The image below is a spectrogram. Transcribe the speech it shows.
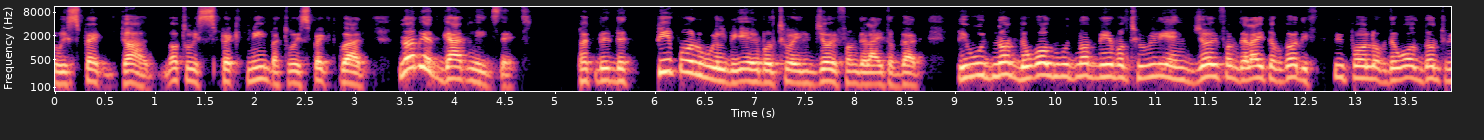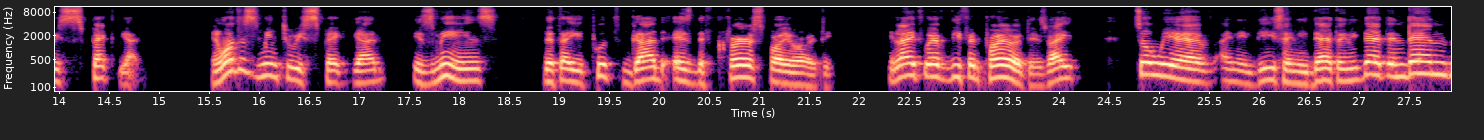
to respect God, not to respect me, but to respect God. Not that God needs that, but that the people will be able to enjoy from the light of God. They would not, the world would not be able to really enjoy from the light of God if people of the world don't respect God. And what does it mean to respect God? It means that I put God as the first priority. In life, we have different priorities, right? So we have, I need this, I need that, I need that. And then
